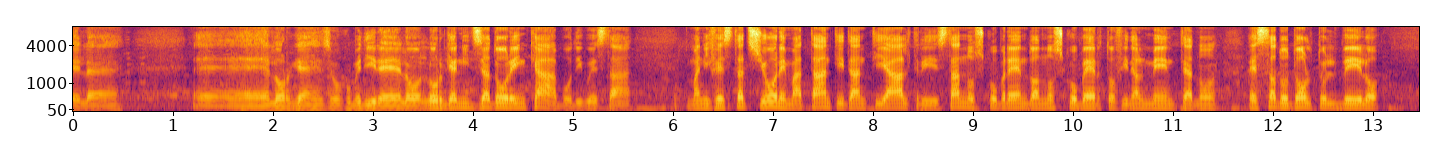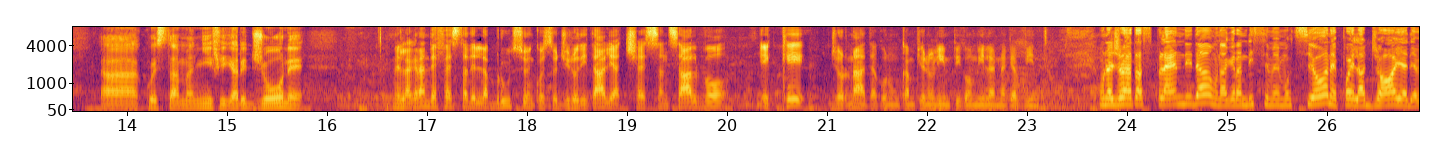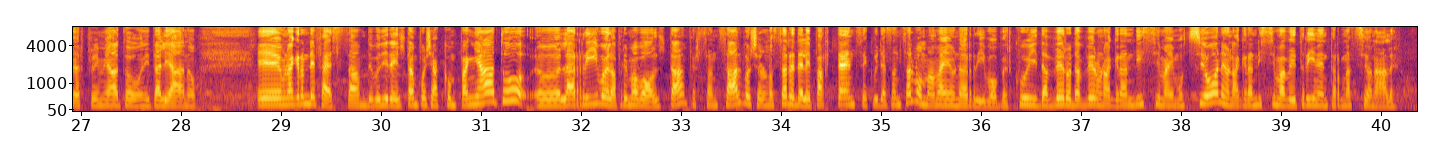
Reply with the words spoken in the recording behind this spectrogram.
eh, l'organizzatore in capo di questa manifestazione ma tanti tanti altri stanno scoprendo, hanno scoperto finalmente, hanno, è stato tolto il velo a questa magnifica regione. Nella grande festa dell'Abruzzo in questo Giro d'Italia c'è San Salvo e che giornata con un campione olimpico Milan che ha vinto. Una giornata splendida, una grandissima emozione e poi la gioia di aver premiato un italiano. È una grande festa, devo dire il tempo ci ha accompagnato, eh, l'arrivo è la prima volta per San Salvo, c'erano state delle partenze qui da San Salvo ma mai un arrivo, per cui davvero davvero una grandissima emozione, una grandissima vetrina internazionale.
